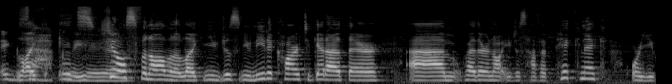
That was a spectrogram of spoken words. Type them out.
Exactly. Like it's just phenomenal. Like you just you need a car to get out there. Um, whether or not you just have a picnic or you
